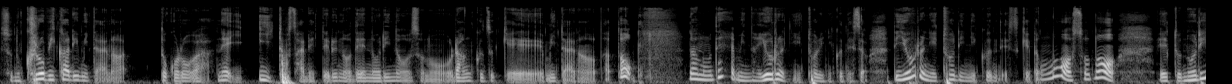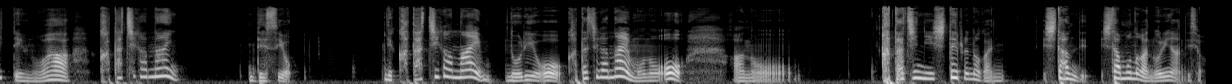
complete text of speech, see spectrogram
その黒光りみたいなところがね、いいとされてるので、海苔のそのランク付けみたいなのだと、なのでみんな夜に取りに行くんですよ。で、夜に取りに行くんですけども、その、えっと、海苔っていうのは形がないんですよ。で、形がない海苔を、形がないものを、あの、形にしてるのが、したんで、したものが海苔なんですよ。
